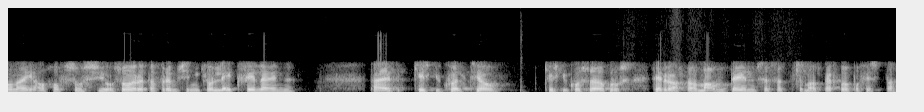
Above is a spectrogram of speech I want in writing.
núna á Hofsósi og svo eru þetta frumsýning hjá leikfélaginu. Það er kirkjukvöld hjá kirkjukvöld sögurús, þeir eru alltaf á mándeginum sem, að berða upp á fyrsta.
